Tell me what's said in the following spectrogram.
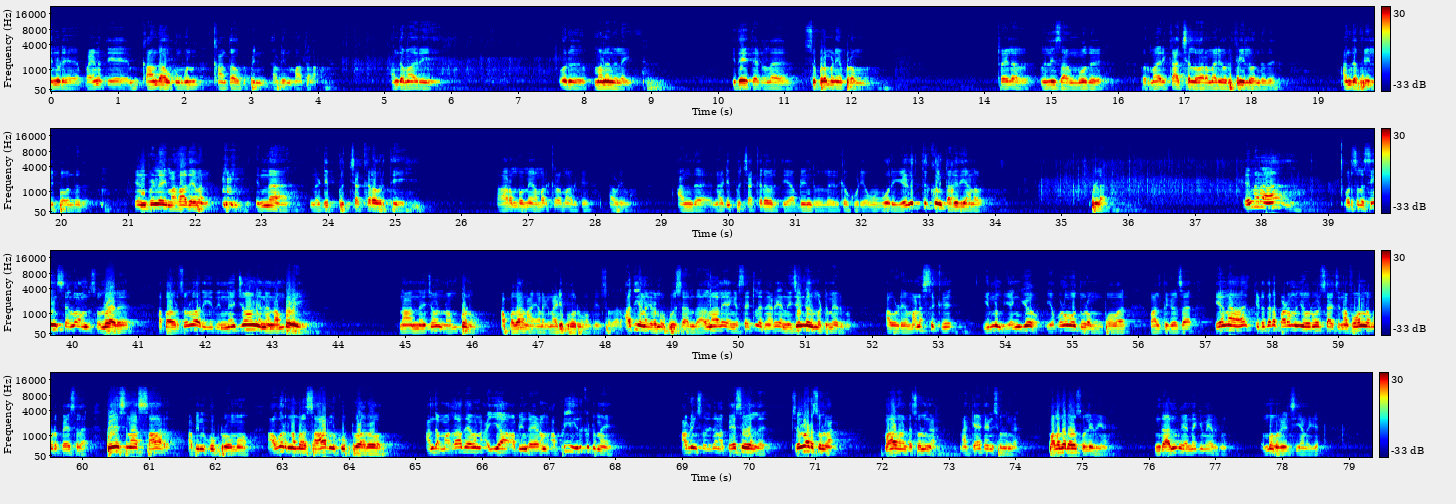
என்னுடைய பயணத்தையே காந்தாவுக்கு முன் காந்தாவுக்கு பின் அப்படின்னு மாற்றலாம் அந்த மாதிரி ஒரு மனநிலை. இதே தேட்டரில் சுப்பிரமணியபுரம் ட்ரெய்லர் ரிலீஸ் ஆகும்போது ஒரு மாதிரி காய்ச்சல் வர மாதிரி ஒரு ஃபீல் வந்தது. அந்த ஃபீல் இப்போ வந்தது. என் பிள்ளை மகாதேவன் என்ன நடிப்பு சக்கரவர்த்தி? ஆரம்பமே அமர்க்கலமாக இருக்குது அப்படிமா. அந்த நடிப்பு சக்கரவர்த்தி அப்படின்றதுல இருக்கக்கூடிய ஒவ்வொரு எழுத்துக்கும் தகுதியானவர். உள்ள. என்னன்னா ஒரு சில சீன்ஸ் செல்வா வந்து சொல்லுவார். அப்போ அவர் சொல்லுவார் இது நிஜம்னு என்னை நம்பவை. நான் நிஜம் நம்பணும். அப்போ தான் நான் எனக்கு நடிப்பு வரும் அப்படின்னு சொல்கிறார் அது எனக்கு ரொம்ப புதுசாக இருந்தது. அதனால எங்கள் செட்டில் நிறைய நிஜங்கள் மட்டுமே இருக்கும். அவருடைய மனசுக்கு இன்னும் எங்கேயோ எவ்வளவோ தூரம் போவார். வாழ்த்துக்கள் சார். ஏன்னா கிட்டத்தட்ட படம் முடிஞ்சு ஒரு வருஷம் ஆச்சு. நான் ஃபோனில் கூட பேசலை. பேசுனா சார் அப்படின்னு கூப்பிட்டுருவோமோ? அவர் நம்மளை சார்னு கூப்பிட்டுருவாரோ? அந்த மகாதேவன் ஐயா அப்படின்ற இடம் அப்படியே இருக்கட்டுமே அப்படின்னு சொல்லி தான் நான் பேசவே இல்லை. செல்வாட சொல்லுவேன். மகாதேவன்கிட்ட சொல்லுங்கள் நான் கேட்டேன்னு சொல்லுங்கள் பல தடவை சொல்லியிருக்கேன். இந்த அன்பு என்றைக்குமே இருக்கும். ரொம்ப மகிழ்ச்சி எனக்கு.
